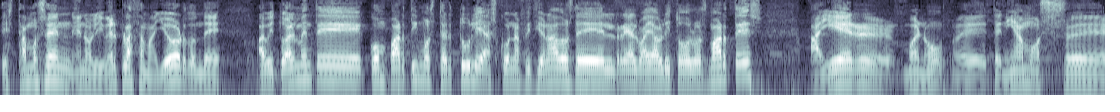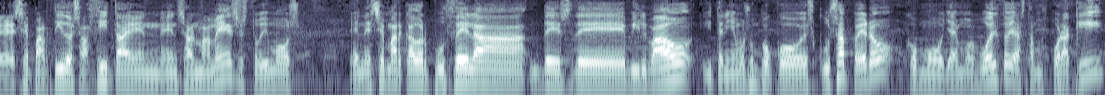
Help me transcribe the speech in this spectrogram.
Estamos en, en Oliver Plaza Mayor, donde habitualmente compartimos tertulias con aficionados del Real Valladolid todos los martes. Ayer, bueno, eh, teníamos eh, ese partido, esa cita en, en San Mamés. Estuvimos en ese marcador Pucela desde Bilbao y teníamos un poco excusa, pero como ya hemos vuelto, ya estamos por aquí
